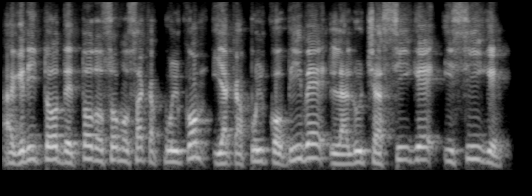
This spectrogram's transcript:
a grito de Todos somos Acapulco y Acapulco vive, la lucha sigue y sigue.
